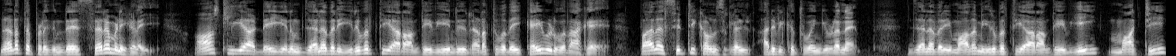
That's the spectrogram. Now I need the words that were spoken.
நடத்தப்படுகின்ற செரமணிகளை ஆஸ்திரேலியா டே எனும் ஜனவரி இருபத்தி ஆறாம் தேதியன்று நடத்துவதை கைவிடுவதாக பல சிட்டி கவுன்சில்கள் அறிவிக்க துவங்கியுள்ளன. ஜனவரி மாதம் இருபத்தி ஆறாம் தேதியை மாற்றி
